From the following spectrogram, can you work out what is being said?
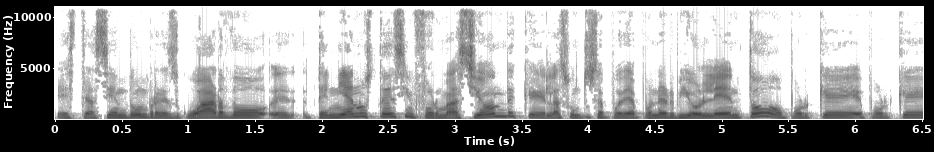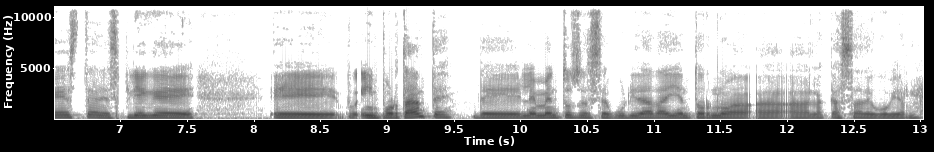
este, haciendo un resguardo? Eh, ¿Tenían ustedes información de que el asunto se podía poner violento o por qué, por qué este despliegue eh, importante de elementos de seguridad ahí en torno a la Casa de Gobierno?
